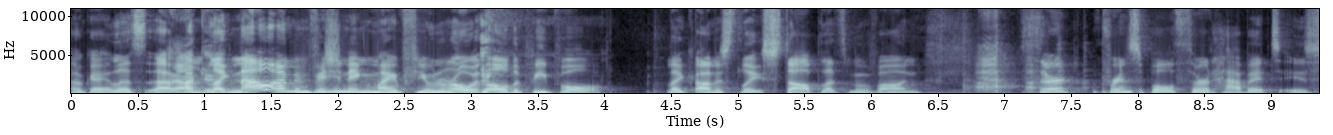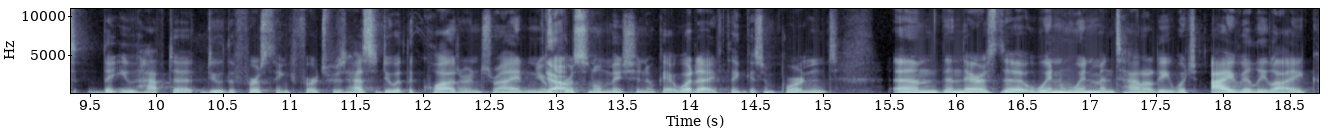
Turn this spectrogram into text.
Okay, let's uh, I'm like now I'm envisioning my funeral with all the people. Like honestly, stop. Let's move on. Third principle, third habit is that you have to do the first thing first, which has to do with the quadrants, right? And your Yeah. personal mission. Okay, what I think is important. Um, then there's the win-win mentality, which I really like.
